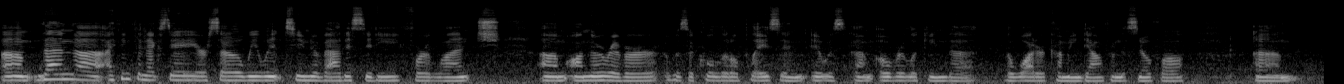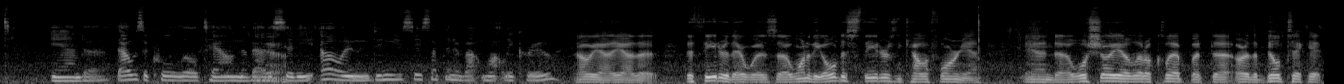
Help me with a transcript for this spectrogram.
Um, then uh, I think the next day or so we went to Nevada City for lunch um, on the river. It was a cool little place and it was um, overlooking the, the water coming down from the snowfall. And uh, that was a cool little town, Nevada Yeah. City. Oh, and didn't you say something about Motley Crue? Oh yeah, yeah. The the theater there was uh, one of the oldest theaters in California, and uh, we'll show you a little clip, but uh, or the bill ticket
